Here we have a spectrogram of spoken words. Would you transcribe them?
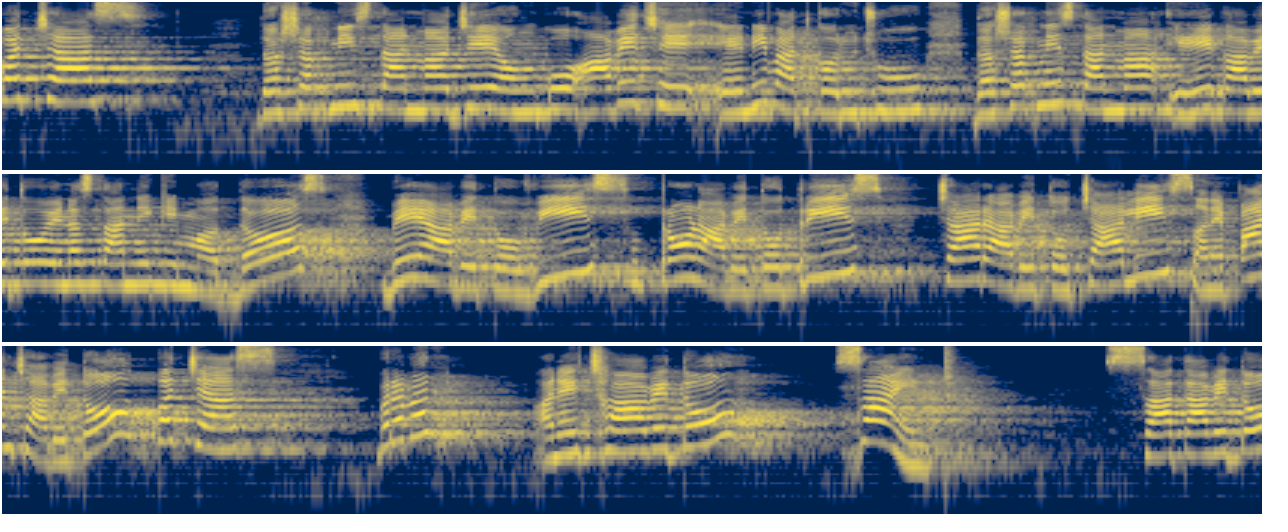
પચાસ. દશકની સ્થાનમાં જે અંકો આવે છે કરું છું. દશકની સ્થાનમાં એક આવે તો એના સ્થાનની કિંમત દસ, બે આવે તો વીસ, ત્રણ આવે તો ત્રીસ, ચાર આવે તો ચાલીસ અને પાંચ આવે તો પચાસ. બરાબર? અને છ આવે તો સાઠ સાત આવે તો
